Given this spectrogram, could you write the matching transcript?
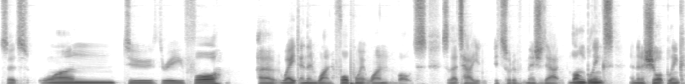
So it's one, two, three, four. Uh, wait, and then one, 4.1 volts. So that's how you, it sort of measures out. Long blinks and then a short blink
